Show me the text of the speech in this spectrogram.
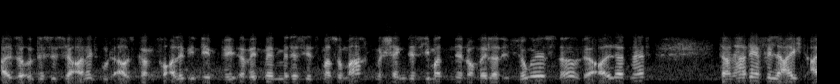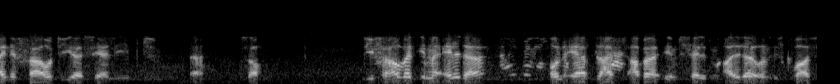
also und das ist ja auch nicht gut ausgegangen. Vor allem in dem wenn man das jetzt mal so macht, man schenkt es jemandem, der noch relativ jung ist, ne, der altert nicht, dann hat er vielleicht eine Frau, die er sehr liebt. Ja, so. Die Frau wird immer älter und er bleibt aber im selben Alter und ist quasi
